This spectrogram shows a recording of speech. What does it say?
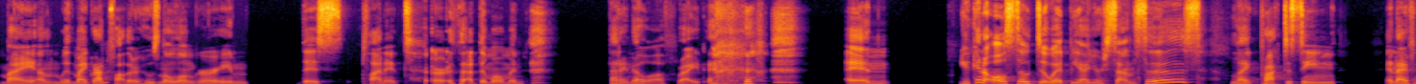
my um, with my grandfather who's no longer in this planet Earth at the moment that I know of, right? and you can also do it via your senses, like practicing and I've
